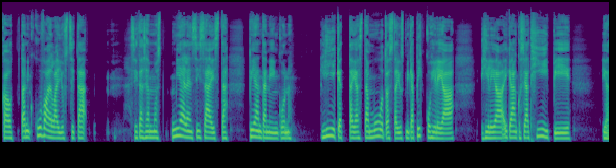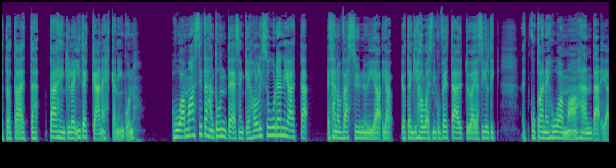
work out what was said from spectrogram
kautta, niin kuin kuvailla just sitä, sitä semmoista mielen sisäistä pientä niin kuin liikettä ja sitä muutosta, just mikä pikkuhiljaa hiljaa ikään kuin sieltä hiipii. Ja tota, että päähenkilö itsekään ehkä niin kuin huomaa sitä, hän tuntee sen kehollisuuden ja että, että hän on väsynyt ja, ja jotenkin haluaisi niin kuin vetäytyä ja silti, että kukaan ei huomaa häntä ja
